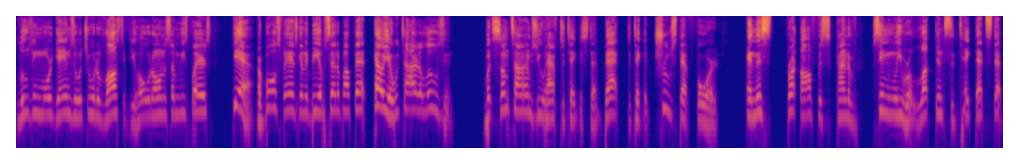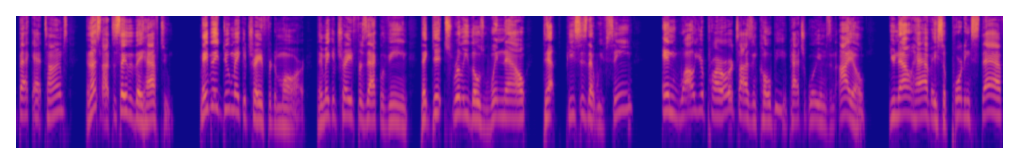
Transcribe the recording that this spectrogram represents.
losing more games than what you would have lost if you hold on to some of these players? Yeah. Are Bulls fans going to be upset about that? Hell yeah, we're tired of losing. But sometimes you have to take a step back to take a true step forward. And this front office kind of seemingly reluctance to take that step back at times. And that's not to say that they have to. Maybe they do make a trade for DeMar. They make a trade for Zach LaVine that gets really those win now depth pieces that we've seen. And while you're prioritizing Coby and Patrick Williams and Ayo, you now have a supporting staff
